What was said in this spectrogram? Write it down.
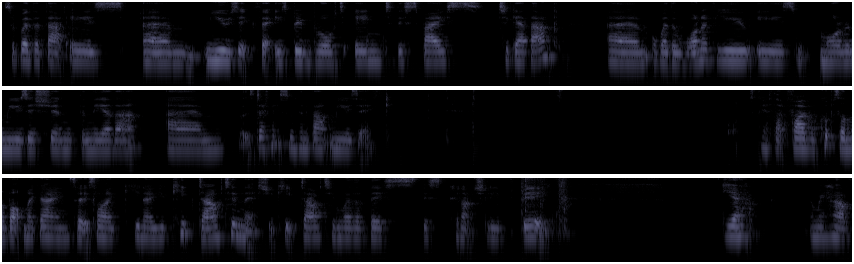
so whether that is um music that is being brought into this space together um or whether one of you is more of a musician than the other um, but there's definitely something about music. We have that five of cups on the bottom again, so it's like you know you keep doubting this, you keep doubting whether this this can actually be. Yeah, and we have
